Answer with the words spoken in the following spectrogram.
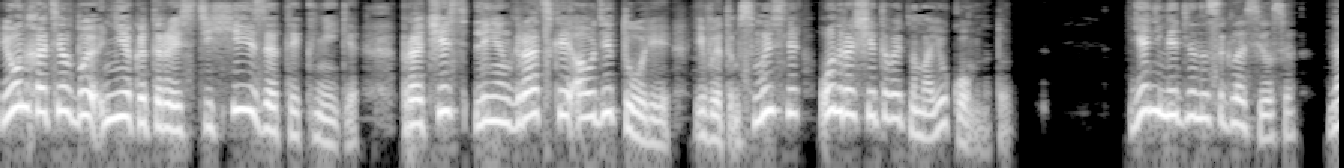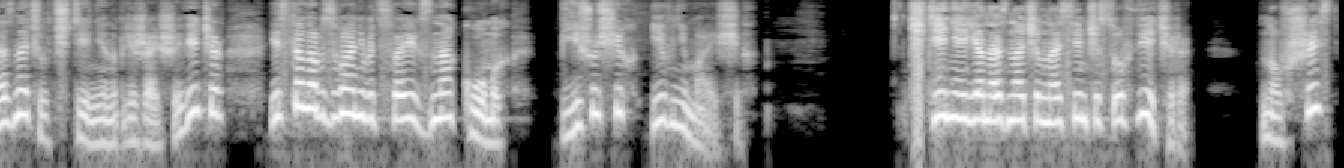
И он хотел бы некоторые стихи из этой книги прочесть ленинградской аудитории, и в этом смысле он рассчитывает на мою комнату. Я немедленно согласился, назначил чтение на ближайший вечер и стал обзванивать своих знакомых, пишущих и внимающих. Чтение я назначил на семь часов вечера, но в шесть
